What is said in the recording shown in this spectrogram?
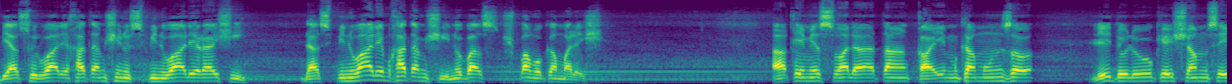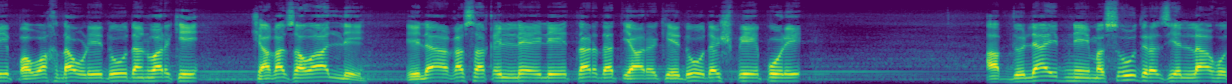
بیا سوروالی ختم شي نو سپینوالی راشي دا سپینوالی ختم شي نو بس شپه مکمل شي اقیم الصلاة قائم کا منځ لدلوک الشمس په وخت د وړېدو د انور کې چې هغه زوال دی الی غسق اللیل تر د تیاره کېدو د شپې پورې عبدالله ابن مسعود رضی الله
